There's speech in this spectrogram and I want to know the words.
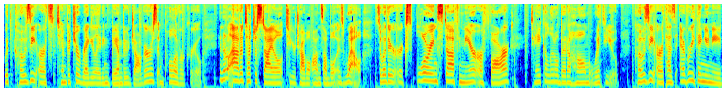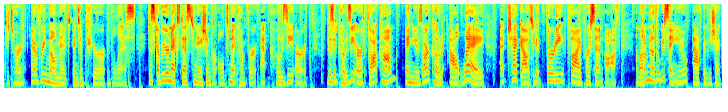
with Cozy Earth's temperature regulating bamboo joggers and pullover crew. And it'll add a touch of style to your travel ensemble as well. So, whether you're exploring stuff near or far, take a little bit of home with you. Cozy Earth has everything you need to turn every moment into pure bliss. Discover your next destination for ultimate comfort at Cozy Earth. Visit cozyearth.com and use our code OUTWEIGH at checkout to get 35% off. And let them know that we sent you after you check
